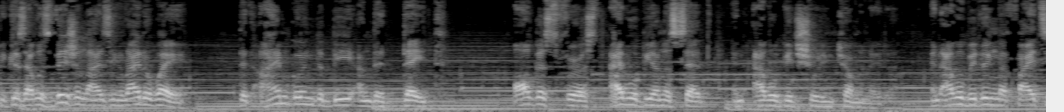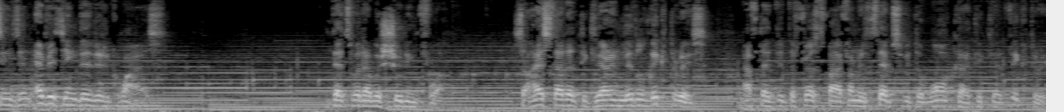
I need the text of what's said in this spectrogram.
Because I was visualizing right away that I'm going to be on the date, August 1st, I will be on a set and I will be shooting Terminator. And I will be doing my fight scenes and everything that it requires. That's what I was shooting for. So I started declaring little victories. After I did the first 500 steps with the walker, I declared victory.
